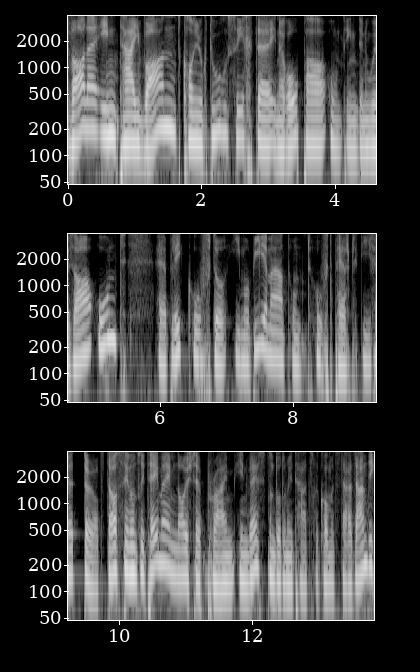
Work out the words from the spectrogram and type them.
Die Wahlen in Taiwan, die Konjunkturaussichten in Europa und in den USA und ein Blick auf den Immobilienmarkt und auf die Perspektive dort. Das sind unsere Themen im neuesten Prime Invest und damit herzlich willkommen zu dieser Sendung.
